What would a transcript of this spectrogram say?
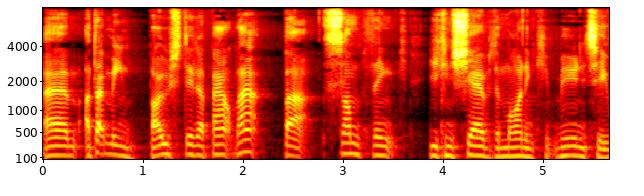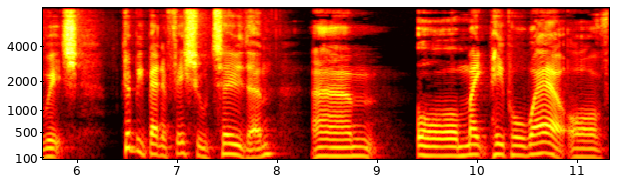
Um, I don't mean boasting about that, but something you can share with the mining community, which could be beneficial to them, um, or make people aware of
